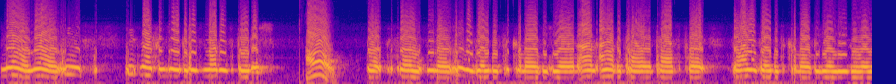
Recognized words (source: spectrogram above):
No, no, he's he's not from here, but his mother's British. Oh, So, so you know, he was able to come over here, and I'm, I have a Italian passport, so I was able to come over here legally.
